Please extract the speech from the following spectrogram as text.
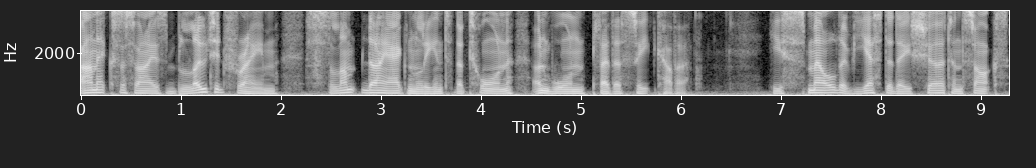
unexercised, bloated frame slumped diagonally into the torn and worn pleather seat cover. He smelled of yesterday's shirt and socks.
